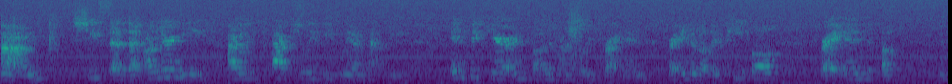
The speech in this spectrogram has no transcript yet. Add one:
Um, she said that underneath, I was actually deeply unhappy, insecure, and fundamentally frightened. Frightened of other people, frightened of the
